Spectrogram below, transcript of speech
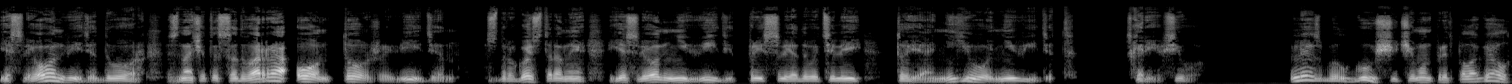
Если он видит двор, значит, и со двора он тоже виден. С другой стороны, если он не видит преследователей, то и они его не видят, скорее всего. Лес был гуще, чем он предполагал,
